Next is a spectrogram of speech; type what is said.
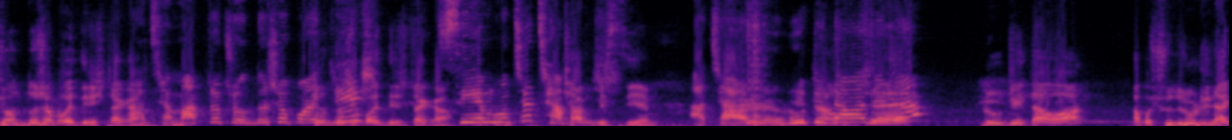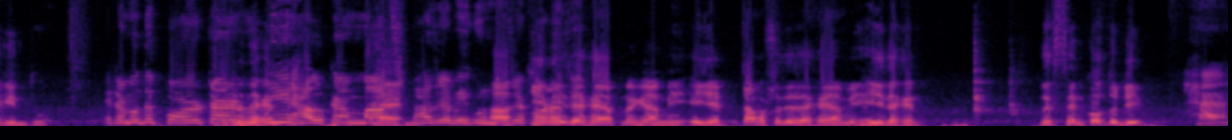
চোদ্দশো পঁয়ত্রিশ টাকা। আচ্ছা মাত্র চোদ্দশো পঁয়ত্রিশ? টাকা। সিএম হচ্ছে ছাব্বিশ। সিএম। আচ্ছা আর রুটি তাওয়া যেটা? রুটি তাওয়া। আপু শুধু রুটি না কিন্তু। এটার মধ্যে পরোটা। রুটি হালকা মাছ হ্যাঁ। ভাজা বেগুন ভাজা কি করা দিয়ে দেখাই আপনাকে আমি? এই যে চামচ সাথে দেখাই আমি। এই দেখেন। দেখছেন কত ডিপ হ্যাঁ।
